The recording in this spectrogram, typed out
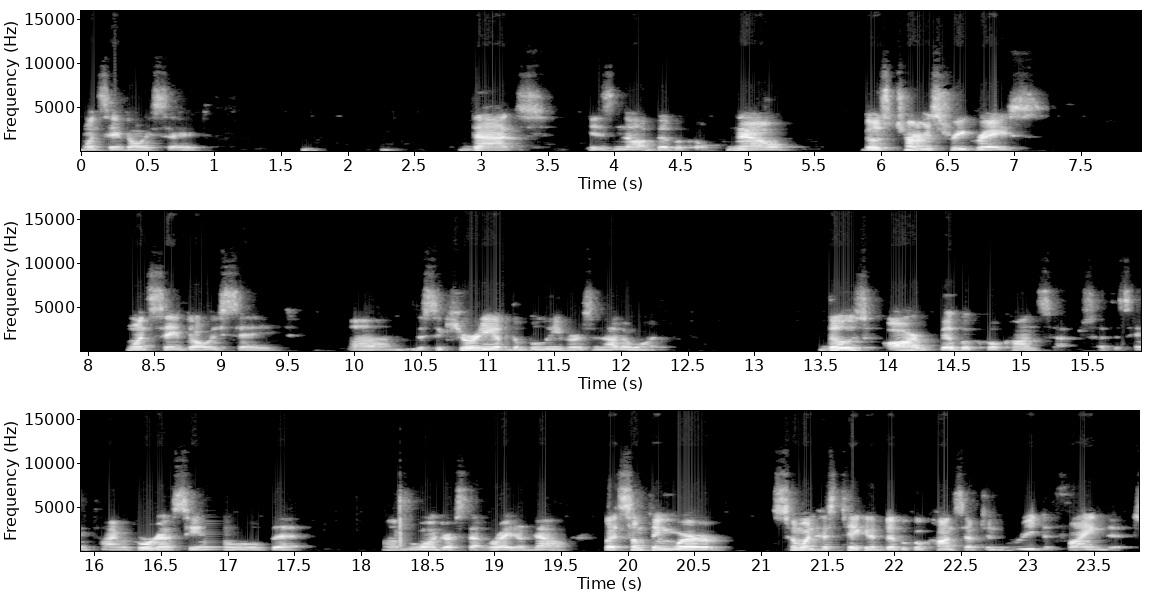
once saved, always saved, that is not biblical. Now, those terms, free grace, once saved, always saved, um, the security of the believer is another one. Those are biblical concepts at the same time, if we're going to see in a little bit. Um, we won't address that right now. But something where someone has taken a biblical concept and redefined it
